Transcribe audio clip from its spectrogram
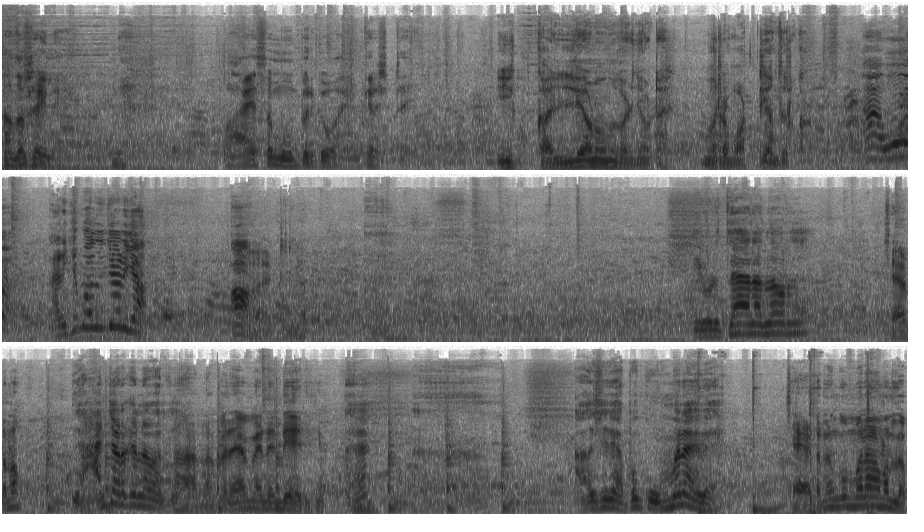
സന്തോഷമായില്ലേ പായസം മൂപ്പർക്ക് ഭയങ്കര ഇഷ്ടമായി ഈ കല്യാണം ഒന്ന് കഴിഞ്ഞോട്ടെ? വേറെ ഇവിടുത്തെ ആരാന്നാ പറഞ്ഞ? ചേട്ടനോ? ഞാൻ ചെറുക്കനെ പറഞ്ഞു. ഞാൻ പെണ്ണിന്റെ ആയിരിക്കും. അത് ശരി അപ്പൊ കുമ്മനായല്ലേ? ചേട്ടനും കുമ്മനാണല്ലോ.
